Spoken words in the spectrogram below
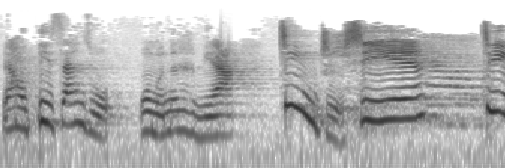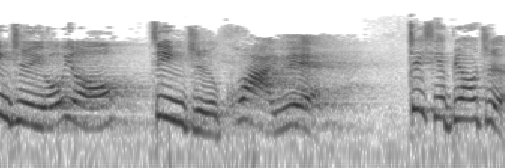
然后第三组，我们的是什么呀？禁止吸烟，禁止游泳，禁止跨越。这些标志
